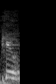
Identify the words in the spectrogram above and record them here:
piu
